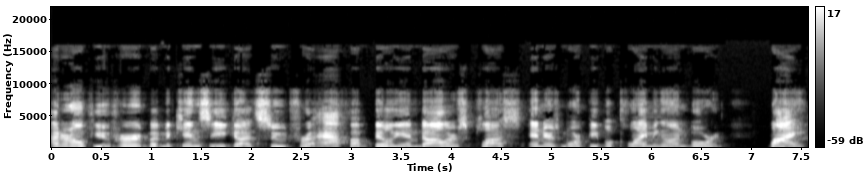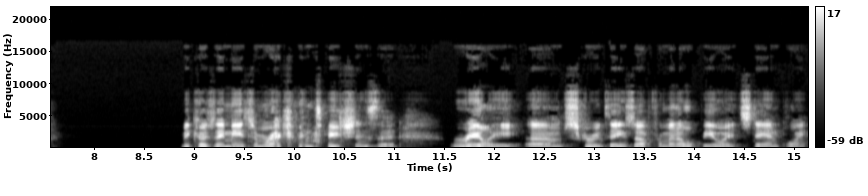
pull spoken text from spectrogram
I don't know if you've heard, but McKinsey got sued for a half a billion dollars plus, and there's more people climbing on board. Why? Because they made some recommendations that really um, screwed things up from an opioid standpoint.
